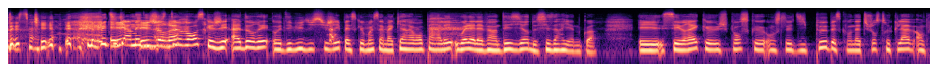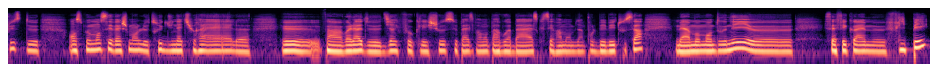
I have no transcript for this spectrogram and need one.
de ce qui est. Le petit Et- carnet et des justement, ce que j'ai adoré au début du sujet, parce que moi, ça m'a carrément parlé, où elle, elle avait un désir de césarienne, quoi. Et c'est vrai que je pense qu'on se le dit peu, parce qu'on a toujours ce truc-là. En plus, de, en ce moment, c'est vachement le truc du naturel. euh, Enfin, voilà, de dire qu'il faut que les choses se passent vraiment par voie basse, que c'est vraiment bien pour le bébé, tout ça. Mais à un moment donné, euh, ça fait quand même flipper.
